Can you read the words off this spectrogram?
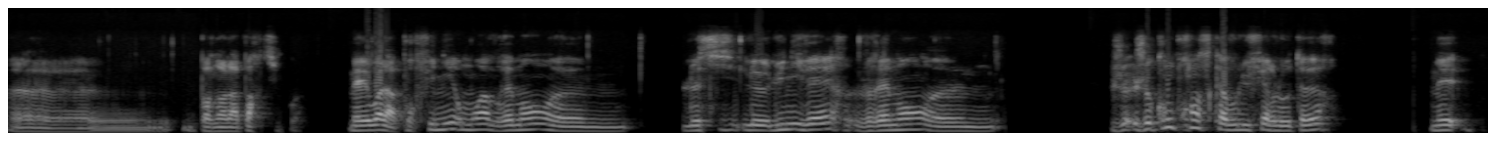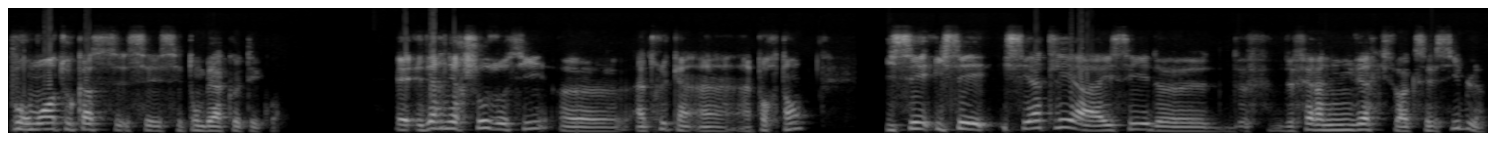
pendant la partie. Quoi. Mais voilà, pour finir, moi, vraiment, l'univers, vraiment, je, je, comprends ce qu'a voulu faire l'auteur, mais pour moi, en tout cas, c'est tombé à côté. Quoi. Et, dernière chose aussi, un truc important, il s'est attelé à essayer de, de, de, faire un univers qui soit accessible,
